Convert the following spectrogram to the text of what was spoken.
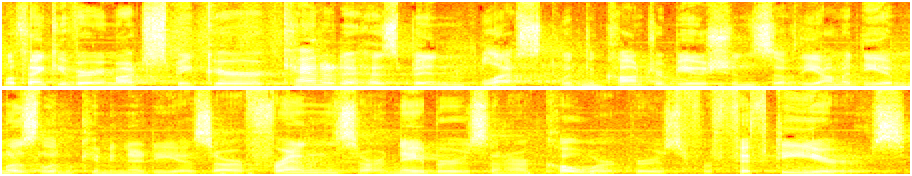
Well, thank you very much, Speaker. Canada has been blessed with the contributions of the Ahmadiyya Muslim community as our friends, our neighbours and our co-workers for 50 years.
